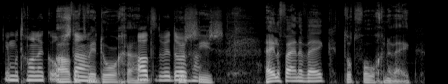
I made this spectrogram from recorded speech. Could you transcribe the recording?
Je moet gewoon lekker opstaan. Altijd weer doorgaan. Altijd weer doorgaan. Precies. Hele fijne week. Tot volgende week.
